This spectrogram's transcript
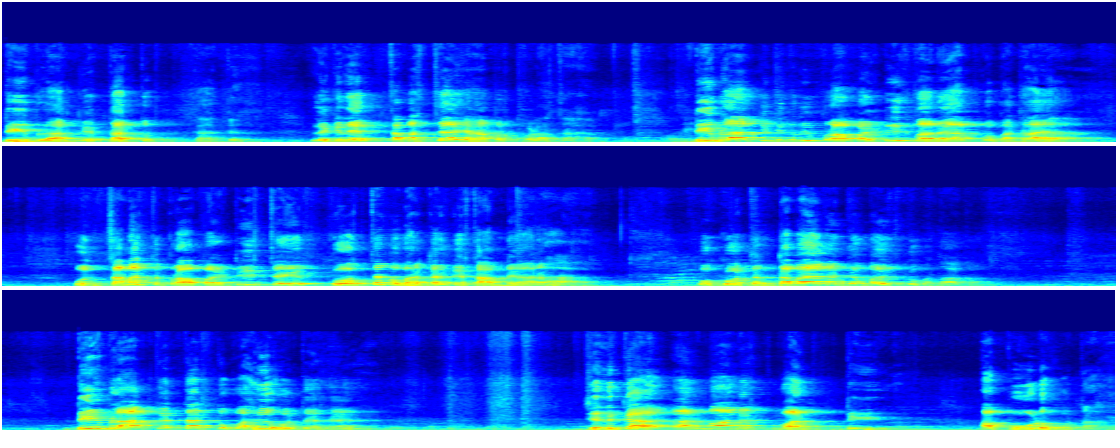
डी ब्लॉक के तत्व कहते हैं। लेकिन एक समस्या यहाँ पर थोड़ा सा है। डी ब्लॉक की जितनी प्रॉपर्टीज़ मैंने आपको बताया, उन समस्त प्रॉपर्टीज़ से एक क्वेश्चन उभर करके सामने आ रहा है। वो क्वेश्चन तब आएगा जब मैं इसको बता दूँ डी ब्लॉक के तत्व वही होते हैं, जिनका अनमानक वन डी अपूर्ण होता है।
